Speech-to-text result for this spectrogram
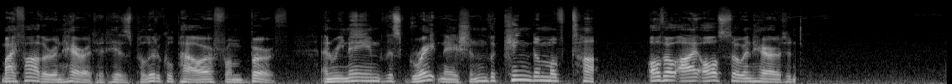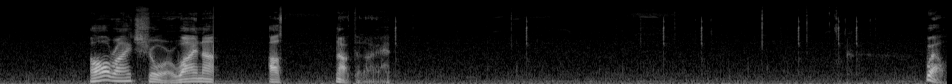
My father inherited his political power from birth and renamed this great nation the Kingdom of Time. Although I also inherited. All right, sure, why not? I'll. Not that I. ha- Well.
